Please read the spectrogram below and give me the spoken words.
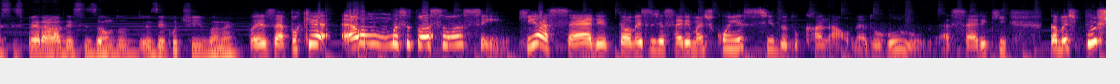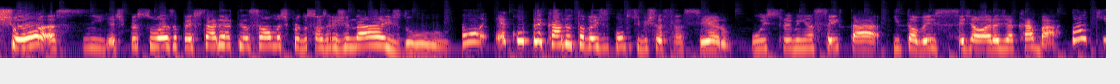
resta esperar a decisão do, do executiva, né? Pois é, porque é uma situação assim, que a série talvez seja a série mais conhecida do canal, né, do Hulu. É a série que talvez puxou assim, as pessoas a prestarem atenção nas produções originais do Hulu. Então é complicado talvez do ponto de vista financeiro o streaming aceitar e talvez seja a hora de acabar. Só que,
